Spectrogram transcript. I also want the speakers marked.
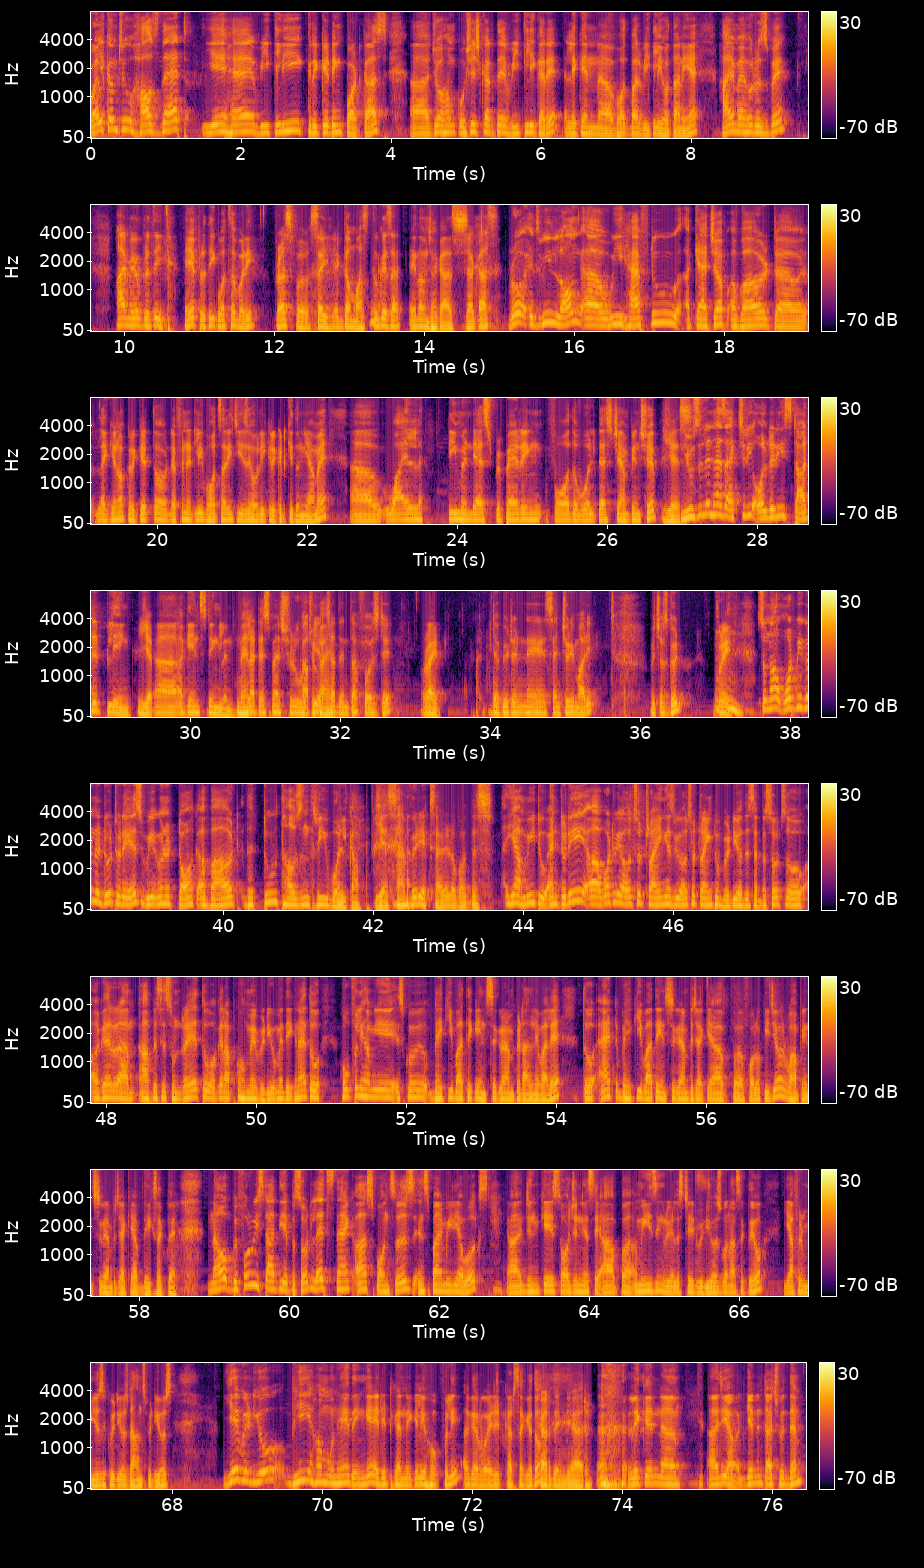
Speaker 1: Welcome to house that ये है weekly cricketing podcast जो हम कोशिश करते हैं वीकली करें लेकिन बहुत बार वीकली होता नहीं है। हाय मैं हूँ रुजबे
Speaker 2: हाय मैं हूँ प्रतीक।
Speaker 1: हे प्रतीक व्हाट्सअप बड़ी
Speaker 2: प्रस्पर सही एकदम मस्त। तू कैसा
Speaker 1: एकदम झकास।
Speaker 2: झकास?
Speaker 1: Bro, it's been long. Uh, we have to uh, catch up about uh, like you know cricket. तो definitely बहुत सारी चीज़ें हो रही cricket की दुनिया में. Uh, while Team India is preparing for the World Test Championship.
Speaker 2: Yes.
Speaker 1: New Zealand has actually already started playing
Speaker 2: Yep.
Speaker 1: uh, against England. पहला टेस्ट मैच शुरू हो
Speaker 2: काफी
Speaker 1: चुका
Speaker 2: अच्छा
Speaker 1: है.
Speaker 2: दिन था फर्स्ट डे
Speaker 1: Right.
Speaker 2: डेब्यूटेंट ने सेंचुरी मारी which was good
Speaker 1: Great. so now what we're going to do today is we're going to talk about the 2003 World Cup.
Speaker 2: Yes I am very excited about
Speaker 1: Yeah, me too. And today, uh, what we are also trying is we're also trying to video this episode. So अगर um, आप इसे सुन रहे हैं तो अगर आपको हमें video में देखना है तो होपफुली हम ये इसको बहकी बातें के इंस्टाग्राम पे डालने वाले हैं तो एट बहकी बातें इंस्टाग्राम पे जाके आप फॉलो कीजिए और वहाँ पे इंस्टाग्राम पे जाके आप देख सकते हैं now before we start the episode let's thank our sponsors inspire media works जिनके सौजन्य से आप अमेजिंग रियल एस्टेट वीडियोज़ बना सकते हो या फिर म्यूज़िक वीडियोज़ डांस वीडियोज़ ये वीडियो भी हम उन्हें देंगे एडिट करने के लिए होपफुली अगर वो एडिट कर सके तो।
Speaker 2: कर देंगे यार।
Speaker 1: लेकिन अ, जी हाँ get in touch with them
